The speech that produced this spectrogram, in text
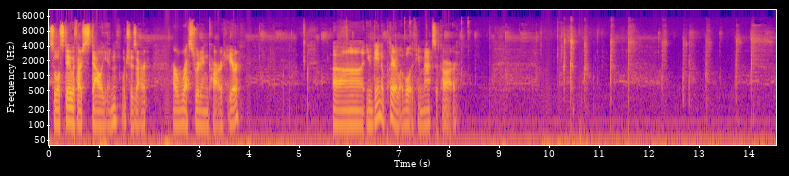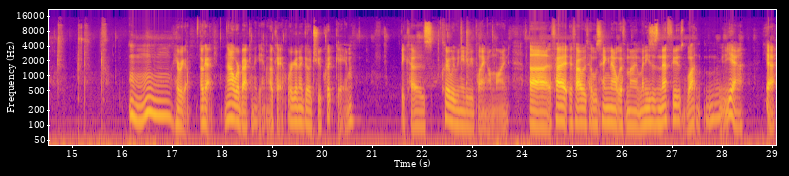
So we'll stay with our Stallion, which is our, our rust-ridden car here. Uh, you gain a player level if you max a car. Mm, here we go. Okay, now we're back in the game. Okay, we're gonna go to quit game because clearly we need to be playing online. Uh, if I if I was, I was hanging out with my, my nieces and nephews, what? Yeah, yeah.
